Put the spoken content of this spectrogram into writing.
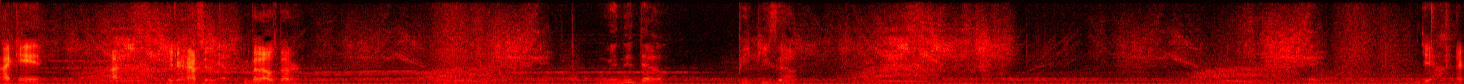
I can't. I, You can have to, but that was better. when in doubt. Peepee's out. Okay. Yeah, there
